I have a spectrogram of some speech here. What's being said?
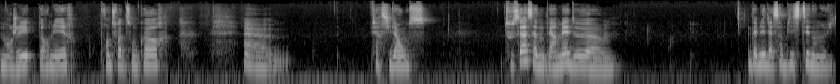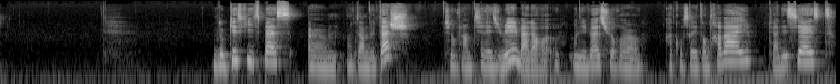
Manger, dormir, prendre soin de son corps, euh, faire silence. Tout ça, ça nous permet de d'amener de la simplicité dans nos vies. Donc qu'est-ce qui se passe euh, en termes de tâches? Si on fait un petit résumé, bah alors on y va sur raccourcir les temps de travail, faire des siestes,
